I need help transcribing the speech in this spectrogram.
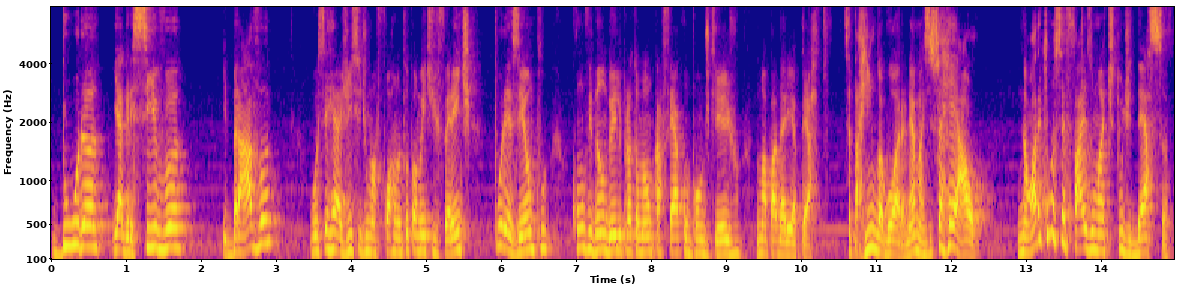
dura e agressiva e brava, você reagisse de uma forma totalmente diferente, por exemplo, convidando ele para tomar um café com pão de queijo numa padaria perto. Você está rindo agora, né? Mas isso é real. Na hora que você faz uma atitude dessa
